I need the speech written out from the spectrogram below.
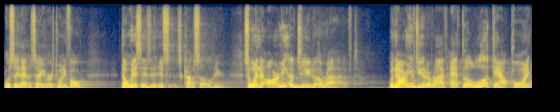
we'll see that in a second. Verse 24. Don't miss this, it's, it's kind of subtle here. So when the army of Judah arrived, when the army of Judah arrived at the lookout point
